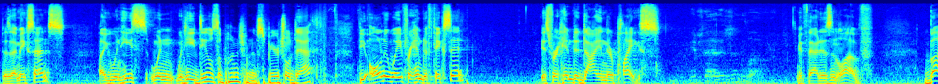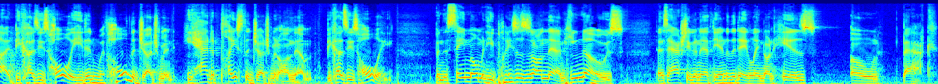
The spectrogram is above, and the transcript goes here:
Does that make sense? Like when he's when when he deals the punishment of spiritual death, the only way for him to fix it is for him to die in their place. If that isn't love. If that isn't love. But because he's holy, he didn't withhold the judgment. He had to place the judgment on them because he's holy. But in the same moment he places it on them, he knows that it's actually going to, at the end of the day, land on his own back.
